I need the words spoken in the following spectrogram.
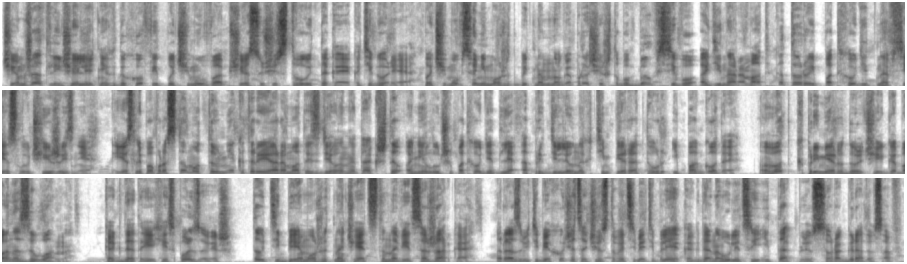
чем же отличие летних духов и почему вообще существует такая категория? Почему все не может быть намного проще, чтобы был всего один аромат, который подходит на все случаи жизни? Если по-простому, то некоторые ароматы сделаны так, что они лучше подходят для определенных температур и погоды. Вот, к примеру, Dolce Gabbana The One. Когда ты их используешь, то тебе может начать становиться жарко. Разве тебе хочется чувствовать себя теплее, когда на улице и так плюс 40 градусов?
